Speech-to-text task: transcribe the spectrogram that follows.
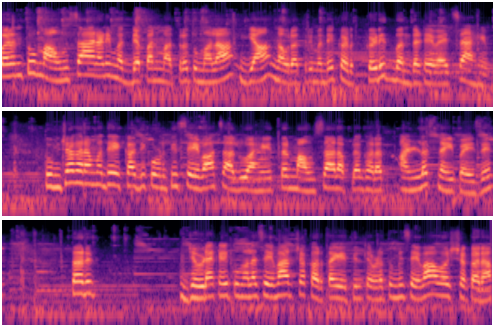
परंतु मांसाहार आणि मद्यपान मात्र तुम्हाला या नवरात्रीमध्ये कडकडीत बंद ठेवायचं आहे. तुमच्या घरामध्ये एखादी कोणती सेवा चालू आहे तर मांसाहार आपल्या घरात आणलंच नाही पाहिजे. तर जेवढ्या काही तुम्हाला सेवा अर्चा करता येतील तेवढ्या तुम्ही सेवा अवश्य करा.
